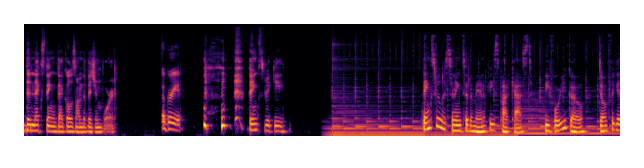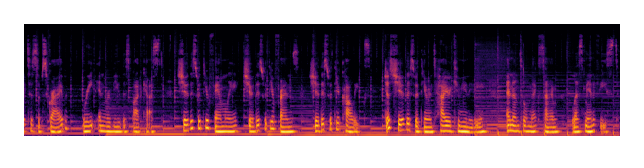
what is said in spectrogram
the next thing that goes on the vision board. Agreed. Thanks, Vicky. Thanks for listening to the Manifest podcast. Before you go, don't forget to subscribe, rate, and review this podcast. Share this with your family, share this with your friends, share this with your colleagues. Just share this with your entire community. And until next time, let's manifest.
